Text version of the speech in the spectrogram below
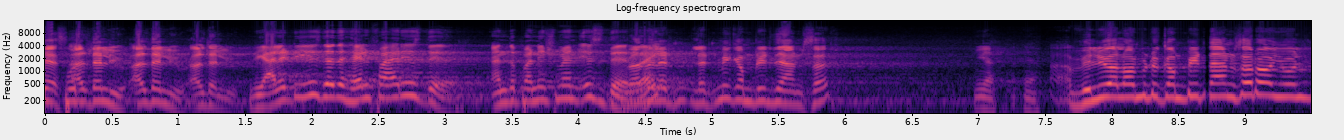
yes, I'll tell you, I'll tell you, I'll tell you. reality is that the hellfire is there and the punishment is there Brother, right let, let me complete the answer. yeah yeah Uh, will you allow me to complete the answer or you will?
